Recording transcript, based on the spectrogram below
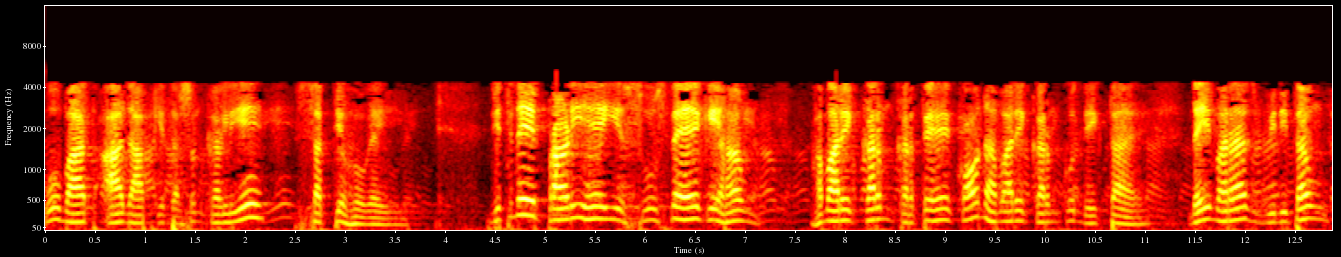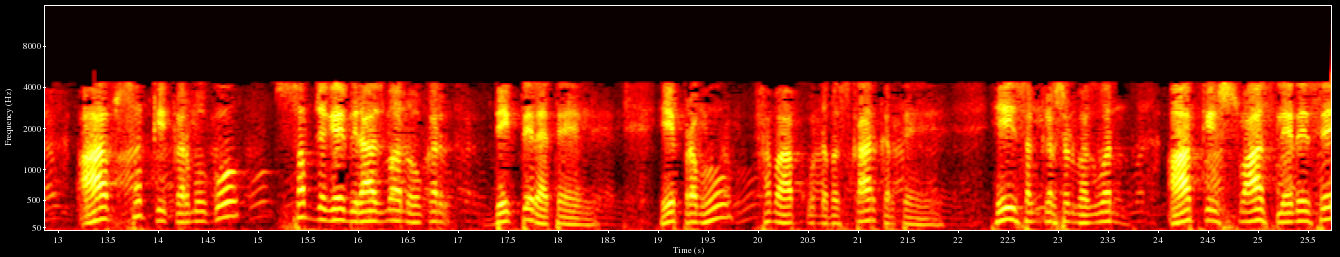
वो बात आज आपके दर्शन कर लिए सत्य हो गई। जितने प्राणी है, ये सोचते हैं कि हम, हमारे कर्म करते हैं, कौन हमारे कर्म को देखता है? नहीं महाराज, विदितम, आप सबके कर्मों को सब जगह विराजमान होकर देखते रहते हैं। हे प्रभु, हम आपको नमस्कार करते हैं। हे संकर्षण भगवान आपके श्वास लेने से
